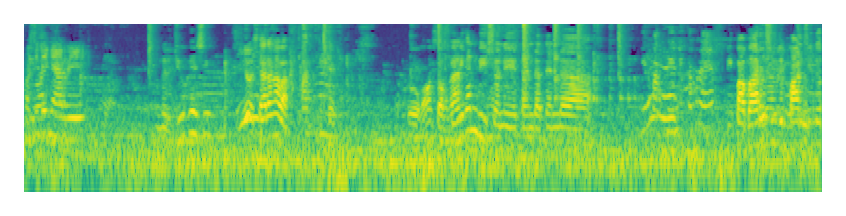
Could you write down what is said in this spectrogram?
Pasti dia nyari bener juga sih. Yuk sekarang apa? tuh kosong kan? Ini kan bisa nih tenda-tenda. Ini keren. Di Pabarus di depan situ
